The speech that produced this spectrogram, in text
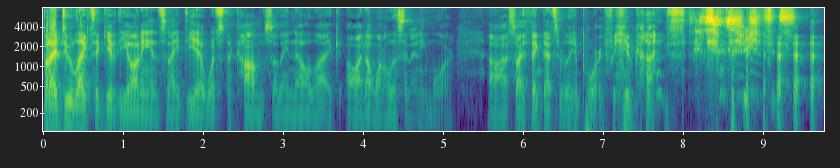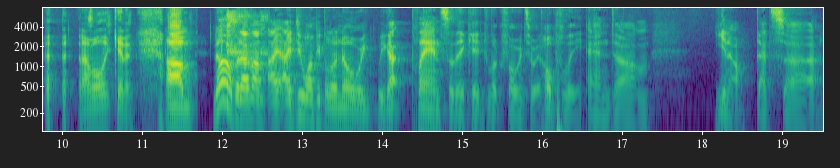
But I do like to give the audience an idea what's to come so they know, like, oh, I don't want to listen anymore. Uh, so I think that's really important for you guys. Jesus. I'm only kidding. Um, no, but I'm, I'm, I, I do want people to know we, we got plans so they could look forward to it, hopefully. And, um, you know, that's. Uh,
